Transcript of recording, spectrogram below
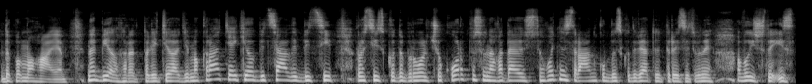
допомагає. На Білгород полетіла демократія, які обіцяли бійці російського добровольчого корпусу. Нагадаю, сьогодні зранку близько 9.30 вони вийшли із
